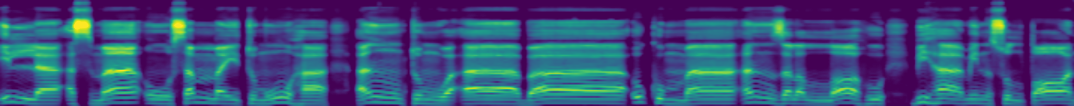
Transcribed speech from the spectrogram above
ইল্লা আসমা ও সাম্মাইতুমুহা আনতুম ওয়া আবাউকুম মা আনজালাল্লাহু বিহা মিন সুলতান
